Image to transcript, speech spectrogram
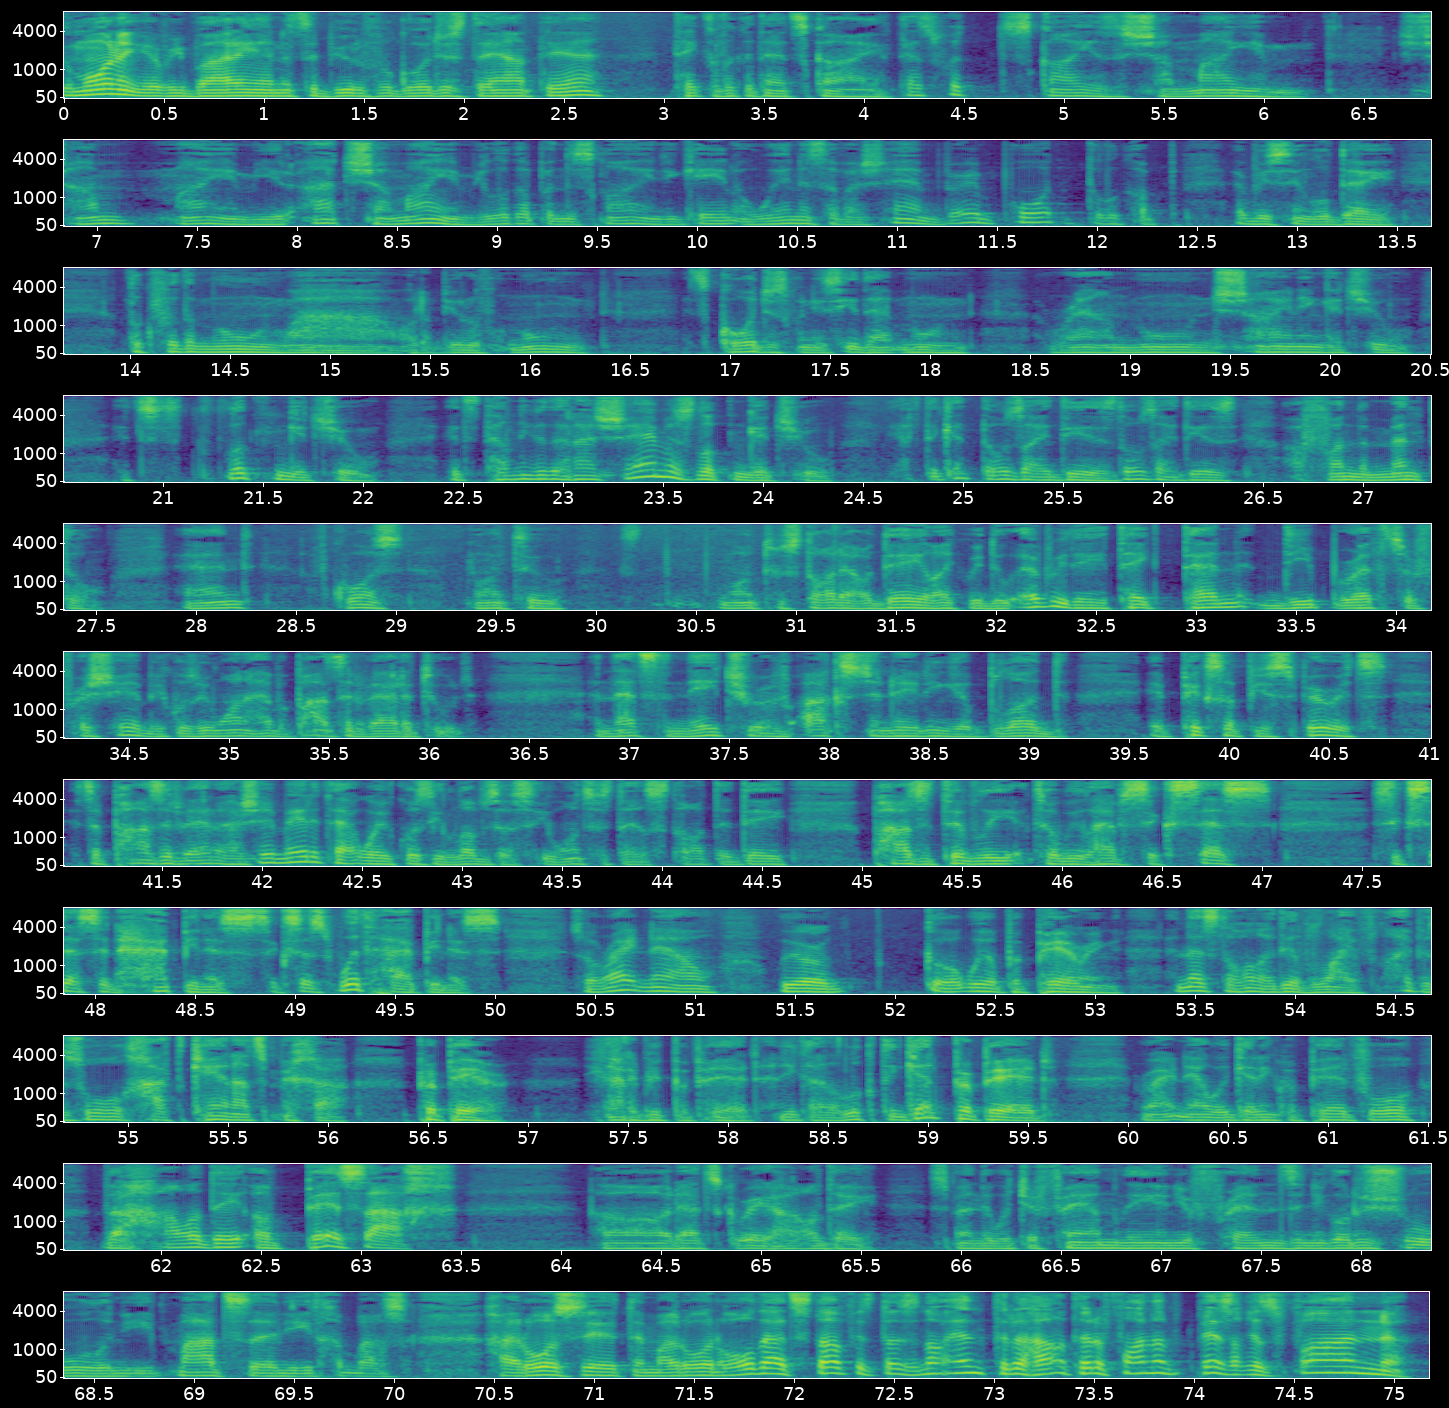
Good morning, everybody, and it's a beautiful, gorgeous day out there. Take a look at that sky. That's what sky is, shamayim. Shamayim, yirat shamayim. You look up in the sky and you gain awareness of Hashem. Very important to look up every single day. Look for the moon. Wow, what a beautiful moon. It's gorgeous when you see that moon, a round moon shining at you. It's looking at you. It's telling you that Hashem is looking at you. You have to get those ideas. Those ideas are fundamental. And, of course, going to want to start our day like we do every day, take 10 deep breaths of fresh air because we want to have a positive attitude. And that's the nature of oxygenating your blood. It picks up your spirits. It's a positive attitude. Hashem made it that way because He loves us. He wants us to start the day positively until we'll have success, success in happiness, success with happiness. So right now, we are we are preparing. And that's the whole idea of life. Life is all chat mecha. Prepare. You got to be prepared, and you got to look to get prepared. Right now, we're getting prepared for the holiday of Pesach. Oh, that's great holiday. Spend it with your family and your friends, and you go to shul and you eat matzah and you eat charoset and maror and all that stuff. It does not end to the to the fun of Pesach. is fun,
